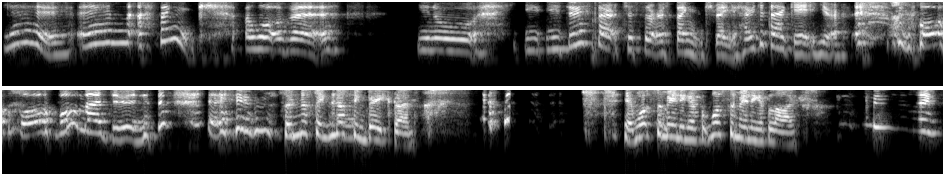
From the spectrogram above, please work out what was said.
Yeah, um, I think a lot of it, you know, you, you do start to sort of think, right, how did I get here? what, what, what am I doing? um, so nothing, nothing big then. yeah, what's the meaning of what's the meaning of life? life.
